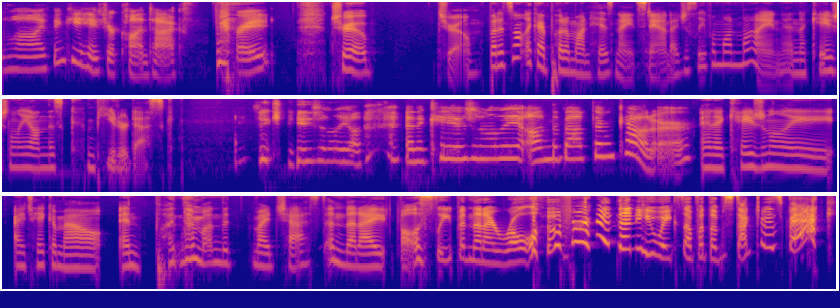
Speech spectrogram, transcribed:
Well, I think he hates your contacts, right? True. True. But it's not like I put him on his nightstand. I just leave him on mine and occasionally on this computer desk. occasionally on, and occasionally on the bathroom counter. And occasionally I take them out and put them on the my chest and then I fall asleep and then I roll over and then he wakes up with them stuck to his back.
